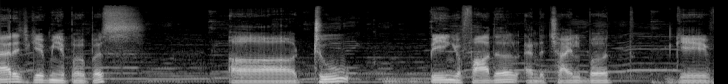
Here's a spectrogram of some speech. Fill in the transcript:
marriage gave me a purpose to being a father and the child birth gave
